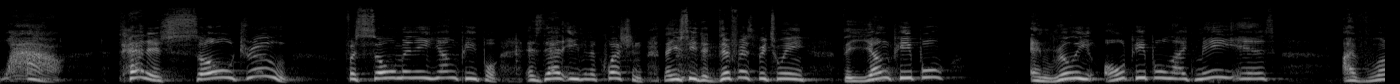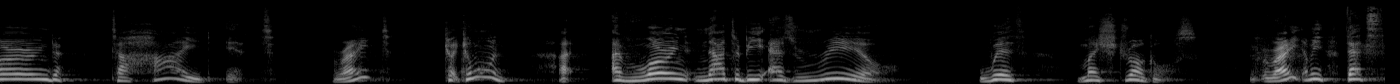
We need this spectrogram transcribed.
Wow, that is so true for so many young people. Is that even a question? Now, you see the difference between the young people and really old people like me is I've learned to hide it, right? Come on. I've learned not to be as real with my struggles. Right? I mean, that's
